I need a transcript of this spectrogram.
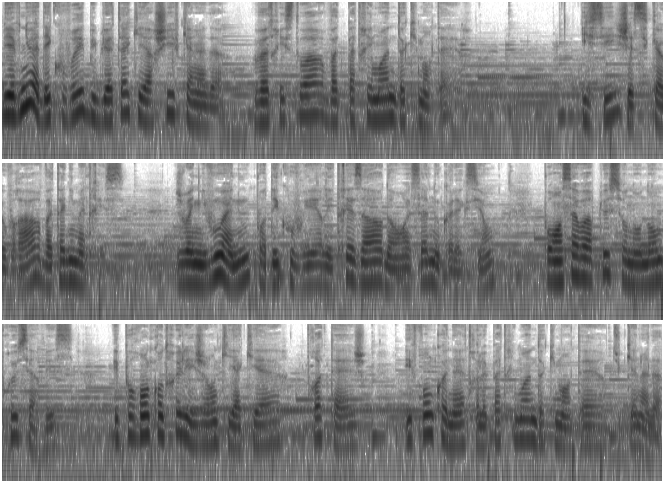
Bienvenue à découvrir Bibliothèque et Archives Canada, votre histoire, votre patrimoine documentaire. Ici, Jessica Ouvrard, votre animatrice. Joignez-vous à nous pour découvrir les trésors dont recèlent nos collections, pour en savoir plus sur nos nombreux services et pour rencontrer les gens qui acquièrent, protègent et font connaître le patrimoine documentaire du Canada.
